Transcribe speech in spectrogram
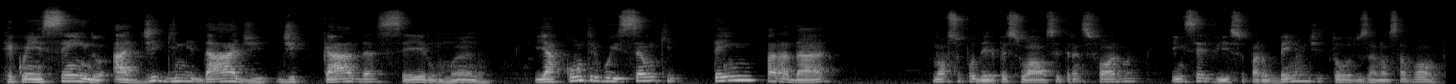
reconhecendo a dignidade de cada ser humano e a contribuição que tem para dar, nosso poder pessoal se transforma em serviço para o bem de todos à nossa volta.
